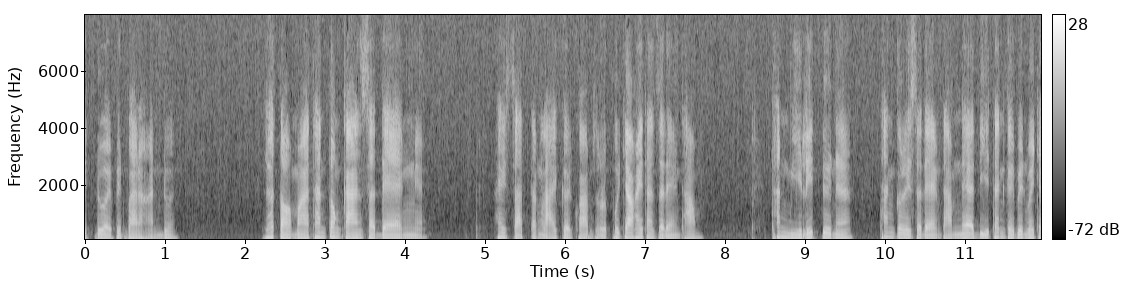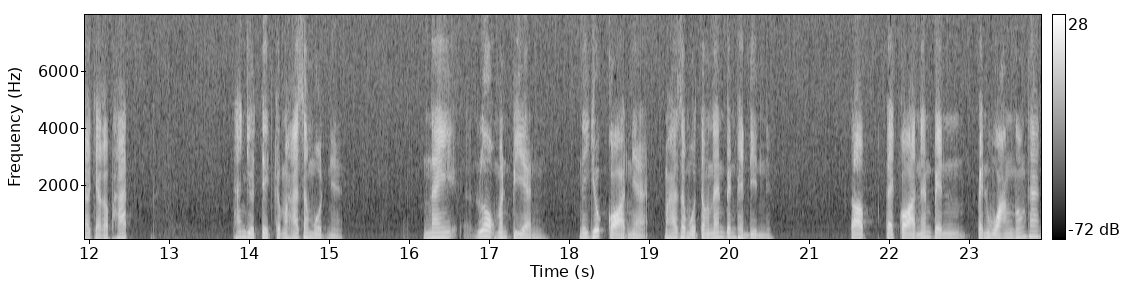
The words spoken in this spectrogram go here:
ฤทธิ์ด้วยเป็นพระอรหันต์ด้วย แล้วต่อมาท่านต้องการแสดงเนี่ยให้สัตว์ทั้งหลายเกิดความสลดพระเจ้าให้ท่านแสดงธรรมท่านมีฤทธิ์ด้วยนะ ท่านก็เลยแสดงธรรมในอดีตท่านเคยเป็นพระเจ้าจากักรพรรดิท่านอยู่ติดกับมหาสมุทรเนี่ย ในโลกมันเปลี่ยน ในยุคก่อนเนี่ย มหาสมุทรตรงนั้นเป็นแผ่นดิน ตอบแต่ก่อนนั้นเป็นเป็นวังของท่าน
